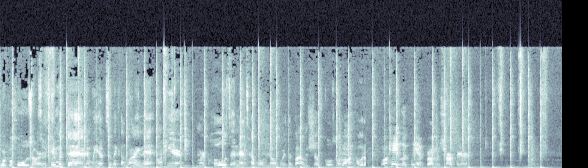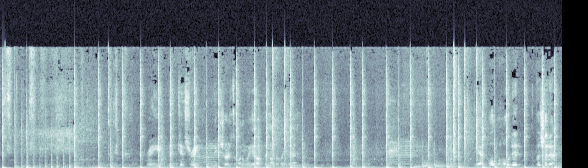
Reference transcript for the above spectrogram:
where the holes are. So it came with that and then we have to like align it on here and mark holes and that's how we'll know where the bottom shelf goes. Hold on, hold on. Well, hey, look, we have Bravo Sharpener. Right here, like this, right? Make sure it's all the way up and all the way in. Yeah, hold, hold it, push it in.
